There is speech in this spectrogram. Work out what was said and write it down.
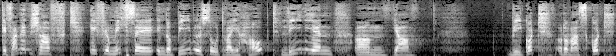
Gefangenschaft, ich für mich sehe in der Bibel so drei Hauptlinien, ähm, ja, wie Gott oder was Gott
